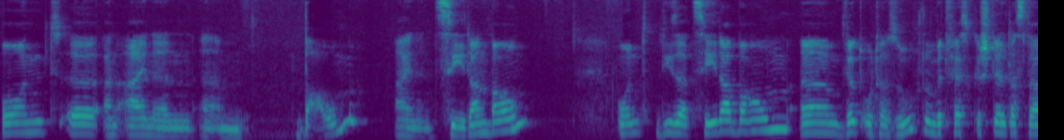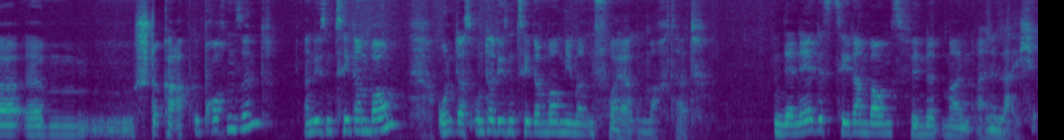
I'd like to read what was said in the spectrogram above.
und äh, an einen ähm, Baum, einen Zedernbaum. Und dieser Zederbaum ähm, wird untersucht und wird festgestellt, dass da ähm, Stöcke abgebrochen sind an diesem Zedernbaum und dass unter diesem Zedernbaum jemand ein Feuer gemacht hat. In der Nähe des Zedernbaums findet man eine Leiche.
